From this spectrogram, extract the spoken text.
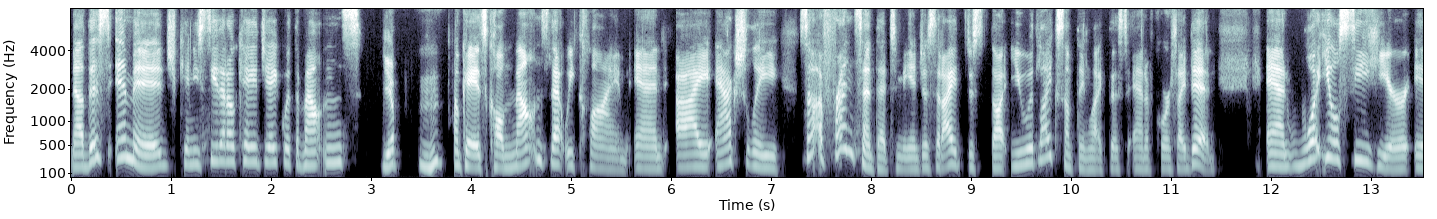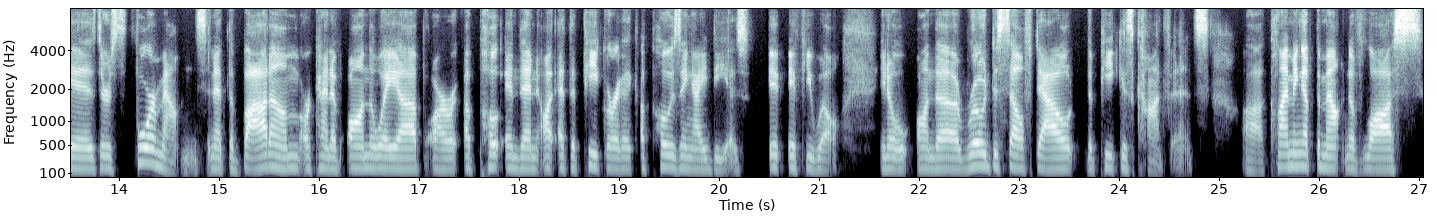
now, this image, can you see that okay, Jake, with the mountains? Yep. Mm-hmm. Okay, it's called Mountains That We Climb. And I actually, so a friend sent that to me and just said, I just thought you would like something like this. And of course I did. And what you'll see here is there's four mountains, and at the bottom or kind of on the way up are, oppo- and then at the peak are like opposing ideas, if, if you will. You know, on the road to self doubt, the peak is confidence. Uh, climbing up the mountain of loss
